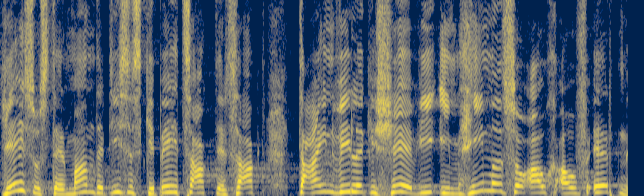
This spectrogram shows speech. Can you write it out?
Jesus, der Mann, der dieses Gebet sagt, der sagt, dein Wille geschehe wie im Himmel so auch auf Erden.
